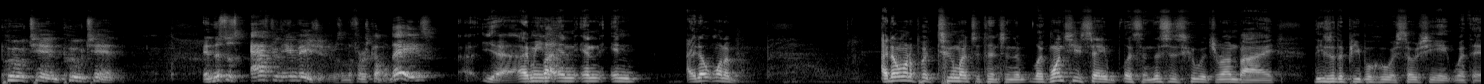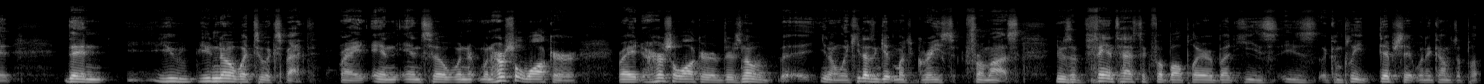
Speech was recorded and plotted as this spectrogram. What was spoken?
Putin, Putin. And this was after the invasion. It was in the first couple days. Uh, yeah, I mean, But- and and and I don't want to. I don't want to put too much attention to like once you say, listen, this is who it's run by, these are the people who associate with it, then you you know what to expect, right? And and so when when Herschel Walker, right, Herschel Walker, there's no, you know, like he doesn't get much grace from us. He was a fantastic football player, but he's he's a complete dipshit when it comes to po-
